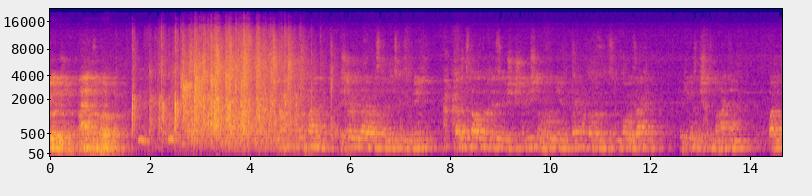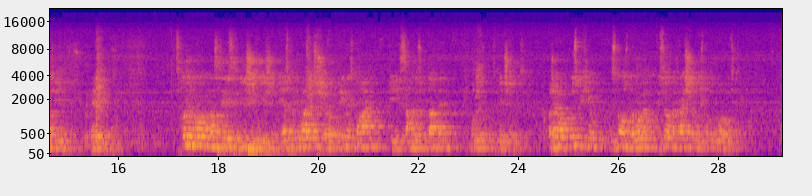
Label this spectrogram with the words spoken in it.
Юрійовичу, майстер спорту. Щиро вітаю вас на львівській землі. Так стало традицією, що щорічно в грудні ми робимо підсумковий захід, такі визначні змагання пам'яті рейків. З кожним роком у нас стає все більше і більше. І я сподіваюся, що рівень змагань і саме результати будуть збільшуватися. Бажаю вам успіхів, міцного здоров'я і всього найкращого в наступному році.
